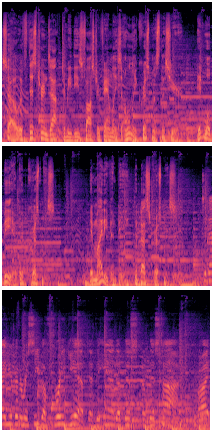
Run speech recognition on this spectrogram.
So, if this turns out to be these foster families' only Christmas this year, it will be a good Christmas. It might even be the best Christmas. Today you're going to receive a free gift at the end of this of this time. All right?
